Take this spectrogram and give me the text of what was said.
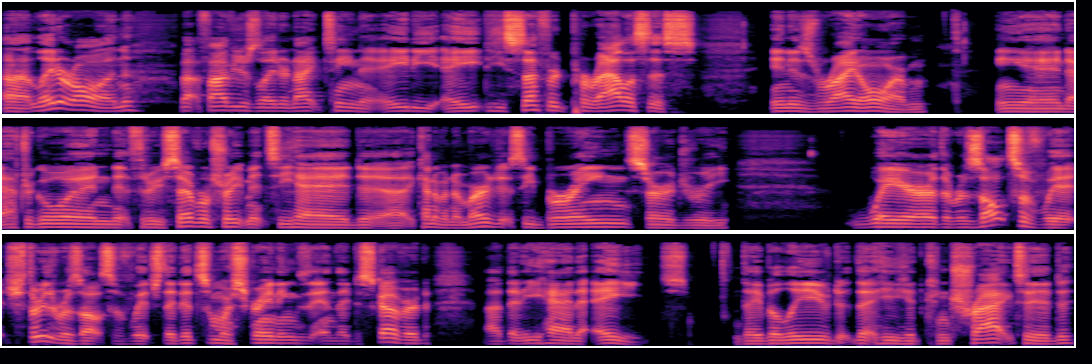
Uh, later on, about five years later, 1988, he suffered paralysis in his right arm. And after going through several treatments, he had uh, kind of an emergency brain surgery where the results of which, through the results of which, they did some more screenings and they discovered uh, that he had AIDS. They believed that he had contracted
